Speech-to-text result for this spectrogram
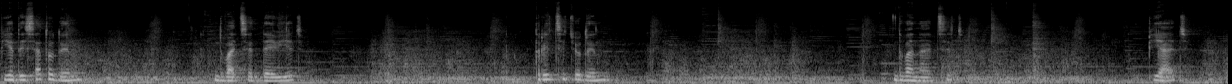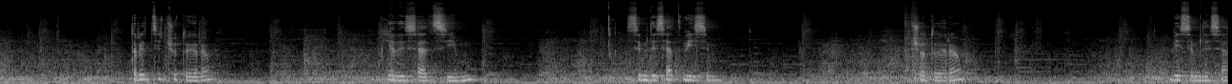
П'ятдесят один, двадцять дев'ять, тридцять один. 12, 5, 34, 57, 78, 4, 80,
